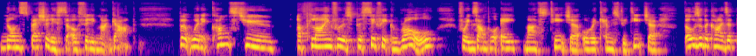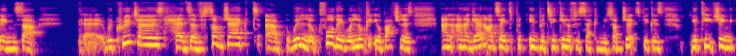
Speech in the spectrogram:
non-specialists that are filling that gap. But when it comes to applying for a specific role, for example, a maths teacher or a chemistry teacher, those are the kinds of things that uh, recruiters, heads of subject uh, will look for. They will look at your bachelor's, and and again, I'd say it's in particular for secondary subjects because you're teaching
